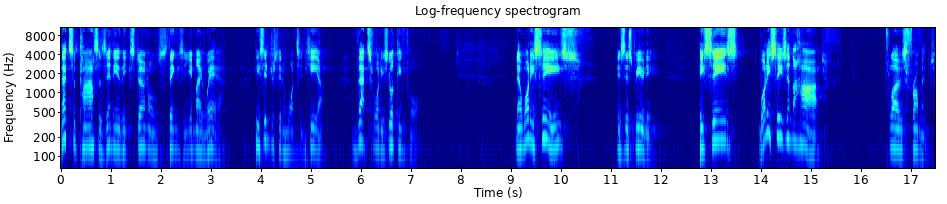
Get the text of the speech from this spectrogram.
That surpasses any of the externals things that you may wear. He's interested in what's in here. That's what he's looking for. Now, what he sees is this beauty. He sees what he sees in the heart flows from it.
